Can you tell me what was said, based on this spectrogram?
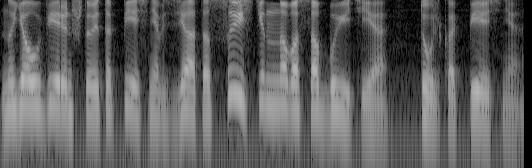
Но я уверен, что эта песня взята с истинного события, только песня.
